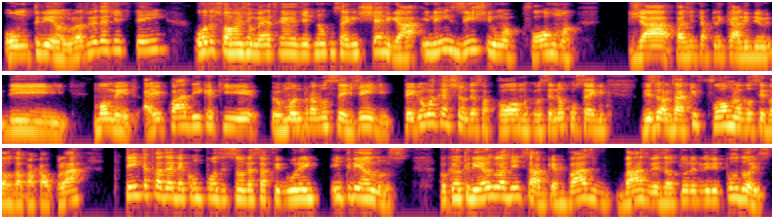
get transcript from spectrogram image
ou um triângulo. Às vezes a gente tem outras formas geométricas que a gente não consegue enxergar e nem existe uma forma já para a gente aplicar ali de, de momento. Aí qual a dica que eu mando para vocês? Gente, pegou uma questão dessa forma que você não consegue visualizar que fórmula você vai usar para calcular, tenta fazer a decomposição dessa figura em, em triângulos. Porque o triângulo a gente sabe que é base, base vezes altura dividido por dois.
